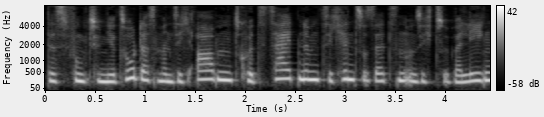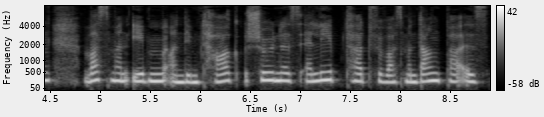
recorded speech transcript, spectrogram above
Das funktioniert so, dass man sich abends kurz Zeit nimmt, sich hinzusetzen und sich zu überlegen, was man eben an dem Tag Schönes erlebt hat, für was man dankbar ist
